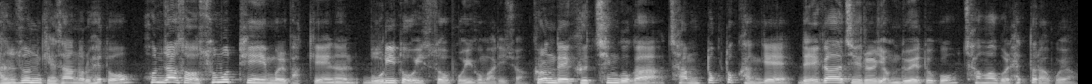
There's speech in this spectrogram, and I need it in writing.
단순 계산으로 해도 혼자서 20팀을 받기에는 무리도 있어 보이고 말이죠. 그런데 그 친구가 참 똑똑한 게 네 가지를 염두에 두고 창업을 했더라고요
